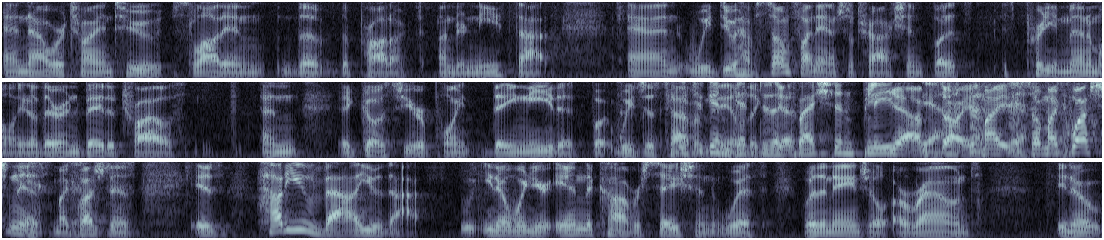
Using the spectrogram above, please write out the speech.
and now we're trying to slot in the, the product underneath that. And we do have some financial traction, but it's, it's pretty minimal. You know, they're in beta trials and it goes to your point. They need it, but we just haven't been able get to, to get. the question, please. Yeah, I'm yeah. sorry. My, so my question is, my question is, is how do you value that? You know, when you're in the conversation with with an angel around, you know,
